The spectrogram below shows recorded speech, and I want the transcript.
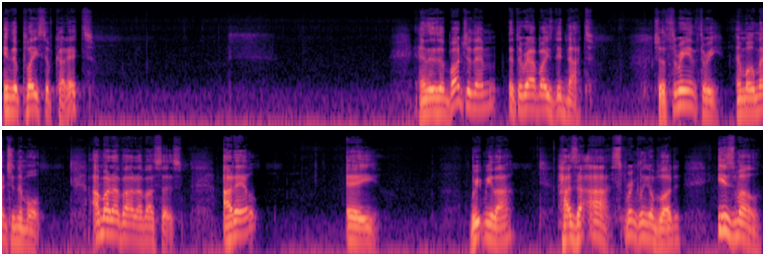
in the place of karet. And there's a bunch of them that the rabbis did not. So three and three, and we'll mention them all. Amar Rava says, Arel, a Brit Milah, Haza'ah, sprinkling of blood, izmel,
